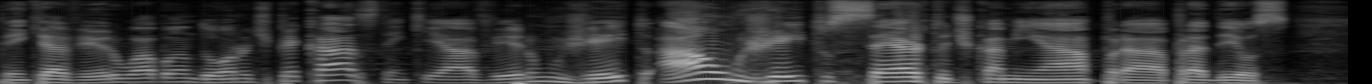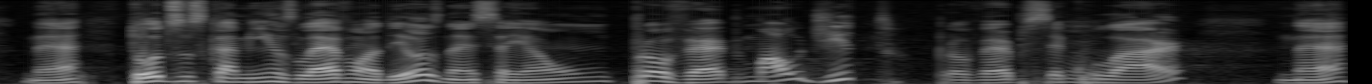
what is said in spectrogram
Tem que haver o abandono de pecados, tem que haver um jeito, há um jeito certo de caminhar para Deus né? Todos os caminhos levam a Deus, né? Isso aí é um provérbio maldito, provérbio secular, hum. né?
